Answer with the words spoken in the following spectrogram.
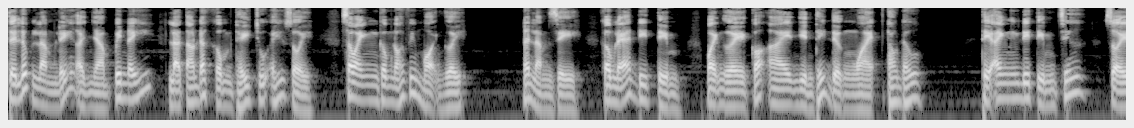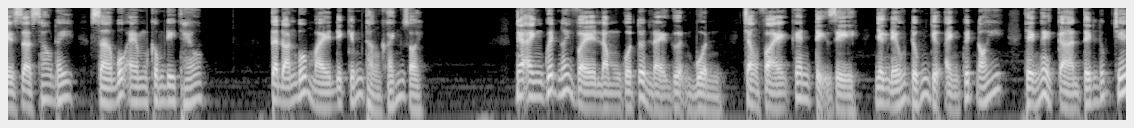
Từ lúc làm lễ ở nhà bên ấy là tao đã không thấy chú ấy rồi. Sao anh không nói với mọi người? Nó làm gì? Không lẽ đi tìm, mọi người có ai nhìn thấy đường ngoài tao đâu? Thì anh đi tìm chứ, rồi giờ sao đây? Sao bố em không đi theo? Ta đoán bố mày đi kiếm thằng Khánh rồi. Nghe anh Quyết nói vậy lòng của tôi lại gượn buồn. Chẳng phải ghen tị gì, nhưng nếu đúng như anh Quyết nói, thì ngay cả đến lúc chết,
